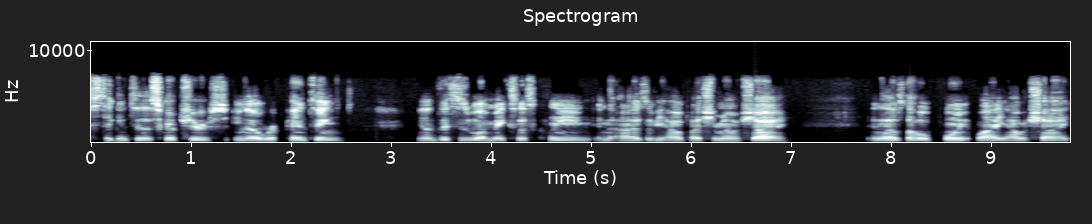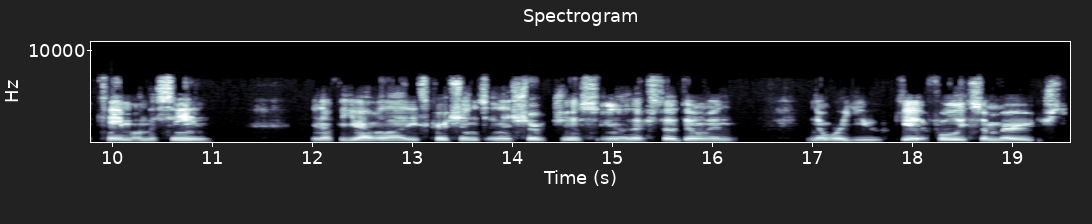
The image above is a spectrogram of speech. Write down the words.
sticking to the scriptures. You know, repenting. You know, this is what makes us clean in the eyes of Yahweh Shem Shai. And that was the whole point why Yahweh Shai came on the scene. You know, because you have a lot of these Christians in the churches, you know, they're still doing you know, where you get fully submerged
